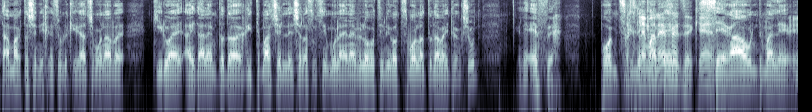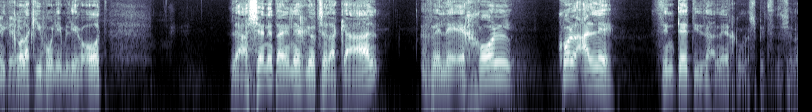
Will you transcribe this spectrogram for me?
אתה אמרת שנכנסו לקריית שמונה וכאילו הי- הייתה להם, אתה יודע, ריתמה של, של הסוסים מול העיניים ולא רוצים לראות שמאלה, אתה יודע, מההתרגשות, להפך, פה הם צריכים לקבל את זה, כן. סיראונד מלא. מכל הכיוונים, לראות, לעשן את האנרגיות של הקהל ולאכול כל עלה סינתטי, זה עלה, איך קוראים לשפיץ הזה שלנו?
